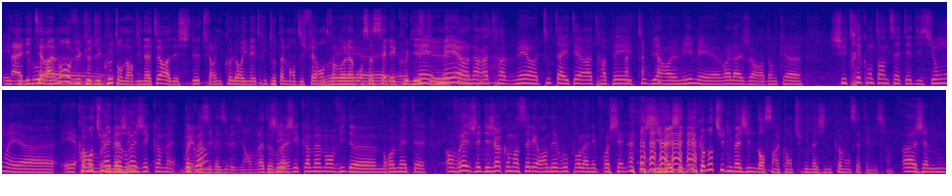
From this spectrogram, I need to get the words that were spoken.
Et Bah, coup, littéralement, euh, vu que du coup ton ordinateur a décidé de faire une colorimétrie totalement différente. enfin voilà, bon, ça c'est les coulisses Mais, du. mais on a rattrapé, mais euh, tout a été rattrapé et tout bien remis. Mais euh, voilà, genre, donc euh, je suis très content de cette édition et, euh, et Comment en tu vrai de vrai, j'ai quand même. De Ouais, quoi vas-y, vas-y, vas-y. En vrai de vrai. j'ai quand même envie de me remettre. En vrai, j'ai déjà commencé les rendez-vous pour l'année prochaine. J'imagine. Et comment tu l'imagines dans 5 ans? Tu l'imagines comment cette émission? Ah, j'aime,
